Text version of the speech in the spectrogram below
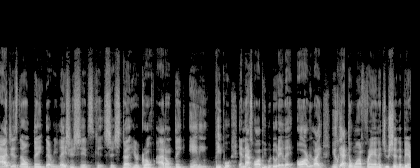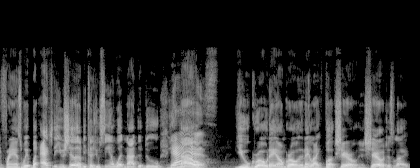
I just don't think that relationships could, should stunt your growth. I don't think any people, and that's all people do. They let all like you got the one friend that you shouldn't have been friends with, but actually you should have because you seeing what not to do, and now you grow, they don't grow, and they like fuck Sheryl, and Sheryl just like,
